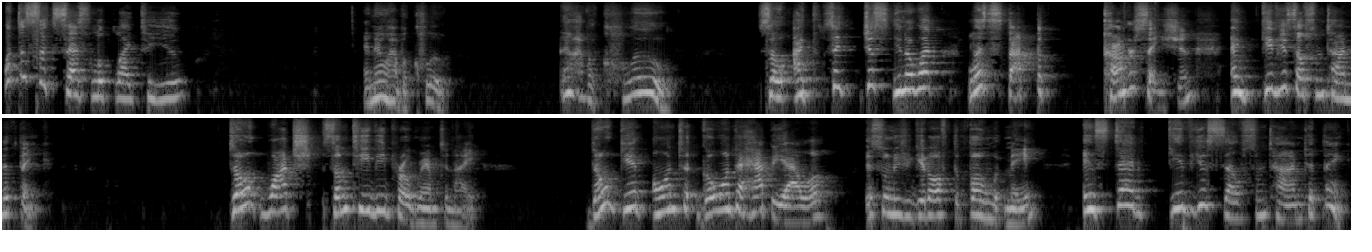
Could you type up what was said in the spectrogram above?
what does success look like to you? And they don't have a clue. They don't have a clue. So I say, just, you know what? Let's stop the conversation and give yourself some time to think. Don't watch some TV program tonight. Don't get on to go on to happy hour as soon as you get off the phone with me. Instead, give yourself some time to think.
